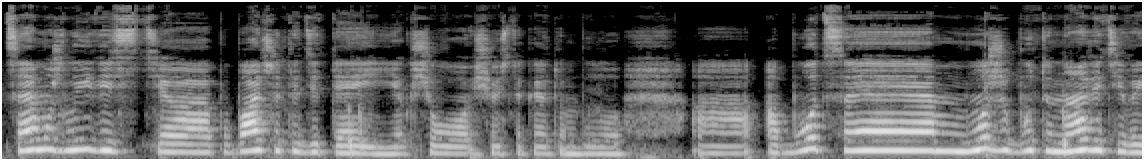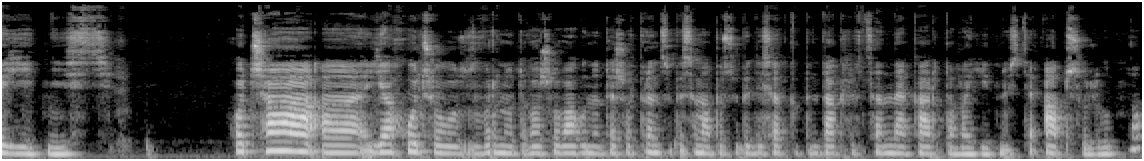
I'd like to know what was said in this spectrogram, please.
Це можливість побачити дітей, якщо щось таке там було. Або це може бути навіть і вагітність. Хоча е, я хочу звернути вашу увагу на те, що в принципі сама по собі десятка пентаклів це не карта вагітності, абсолютно.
